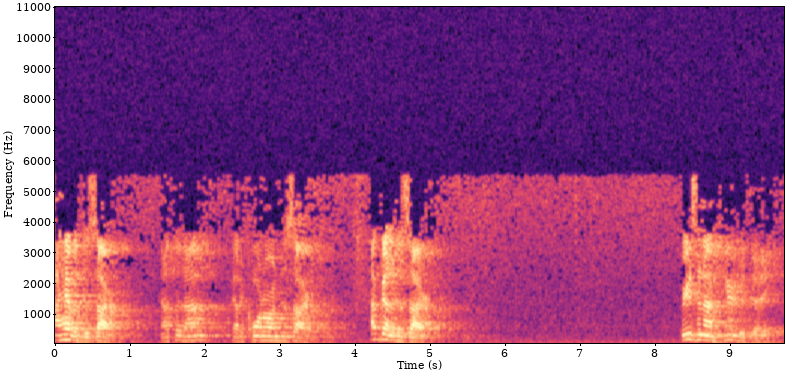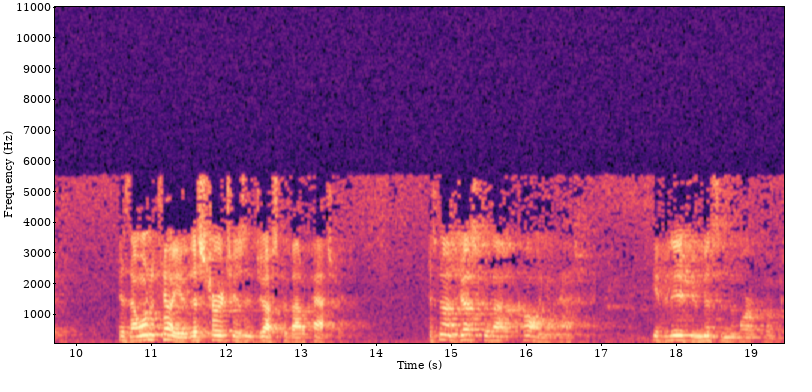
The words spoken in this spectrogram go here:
I have a desire. Not that I'm got a corner on desires. I've got a desire. The reason I'm here today is I want to tell you this church isn't just about a pastor. It's not just about calling a pastor. If it is, you're missing the mark, folks.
